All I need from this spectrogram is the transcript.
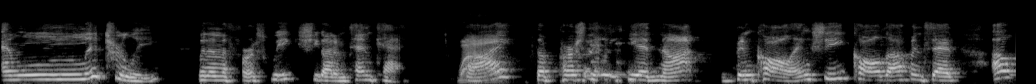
and literally within the first week, she got him 10K. Wow. The person he had not been calling, she called up and said, "Oh,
